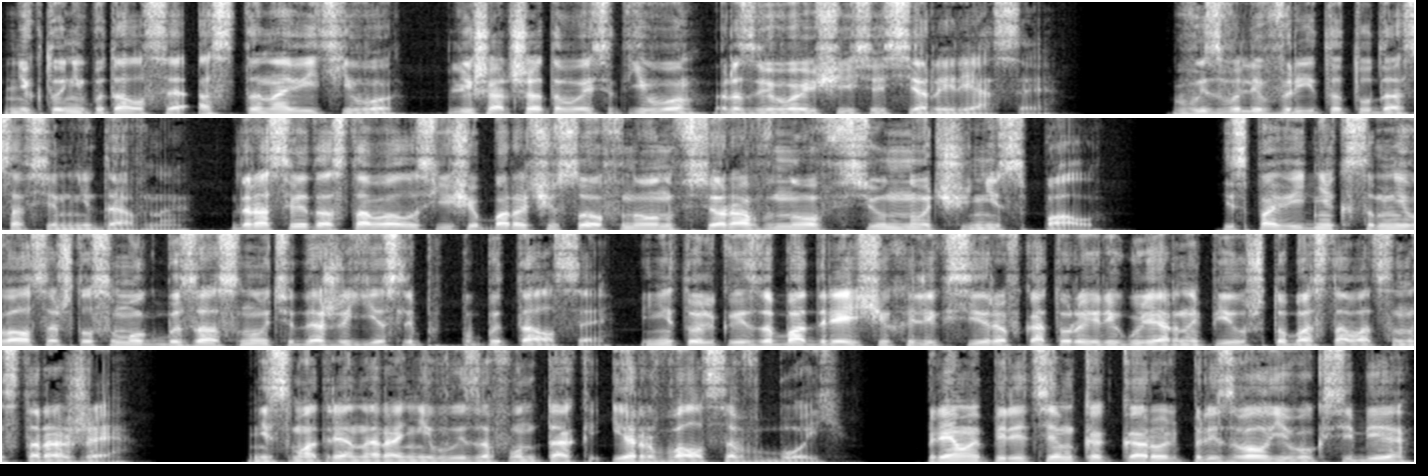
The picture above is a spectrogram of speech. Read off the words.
Никто не пытался остановить его, лишь отшатываясь от его развивающейся серой рясы. Вызвали Врита туда совсем недавно. До рассвета оставалось еще пара часов, но он все равно всю ночь не спал. Исповедник сомневался, что смог бы заснуть, даже если бы попытался, и не только из-за бодрящих эликсиров, которые регулярно пил, чтобы оставаться на стороже. Несмотря на ранний вызов, он так и рвался в бой. Прямо перед тем, как король призвал его к себе,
